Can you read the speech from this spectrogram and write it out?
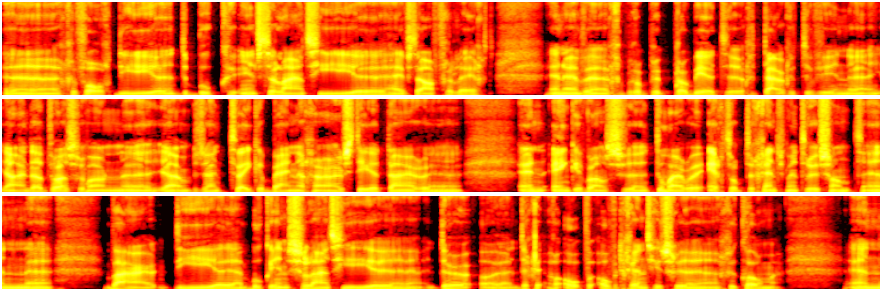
uh, gevolgd die uh, de boekinstallatie heeft afgelegd. En hebben we geprobeerd getuigen te vinden. Ja, dat was gewoon, ja, we zijn twee keer bijna gearresteerd daar. en één keer was, toen waren we echt op de grens met Rusland en waar die uh, boekinstallatie uh, er, uh, de, over, de grens is ge, gekomen. En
